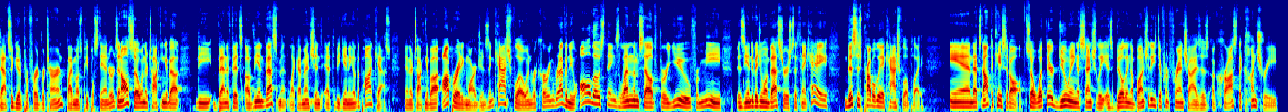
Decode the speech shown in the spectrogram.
that's a good preferred return by most people's standards. And also, when they're talking about the benefits of the investment, like I mentioned at the beginning of the podcast, and they're talking about operating margins and cash flow and recurring revenue, all those things lend themselves for you, for me, as the individual investors to think, hey, this is probably a cash flow play. And that's not the case at all. So, what they're doing essentially is building a bunch of these different franchises across the country.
